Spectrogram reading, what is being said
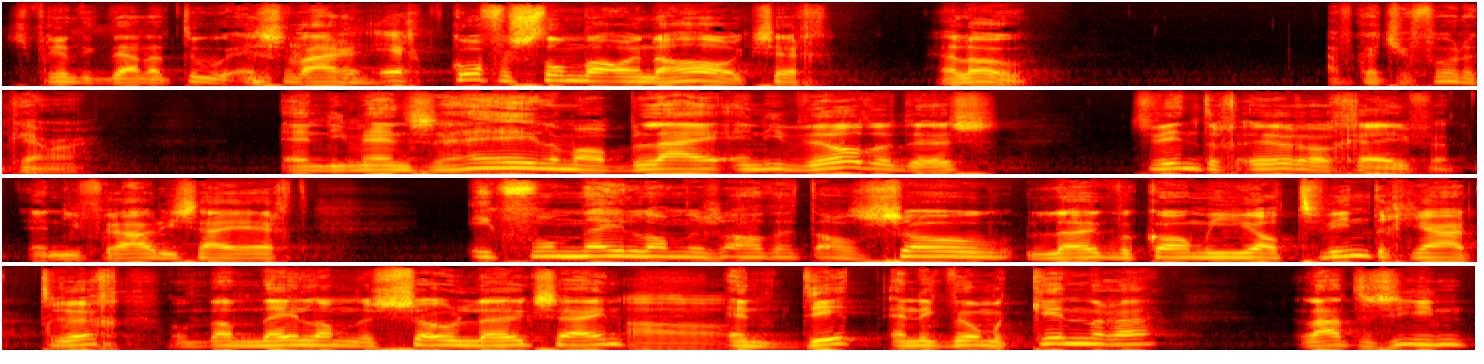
Sprint ik daar naartoe. En ze waren echt, koffers stonden al in de hal. Ik zeg, hello, I've got your photocamera. En die mensen helemaal blij. En die wilden dus 20 euro geven. En die vrouw die zei echt... Ik vond Nederlanders altijd al zo leuk. We komen hier al 20 jaar terug. Omdat Nederlanders zo leuk zijn. Oh. En dit... En ik wil mijn kinderen laten zien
